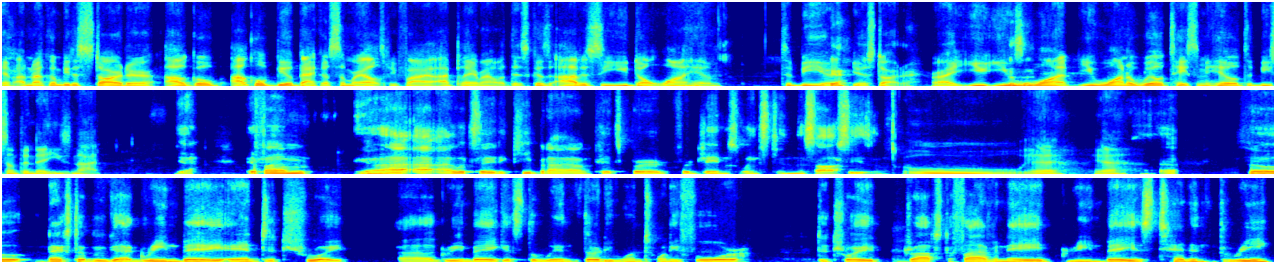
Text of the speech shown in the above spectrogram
if I'm not gonna be the starter, I'll go I'll go be a backup somewhere else before I, I play around with this. Because obviously you don't want him to be your, Yeah. your starter, right? You you Listen. want want you want to will Taysom Hill to be something that he's not. Yeah. If I'm, you know, I, I I would say to keep an eye on Pittsburgh for Jameis Winston this offseason. Ooh, yeah, yeah. So next up, we've got Green Bay and Detroit. Uh, Green Bay gets the win 31 24. Detroit drops to 5 and 8. Green Bay is 10 and 3,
